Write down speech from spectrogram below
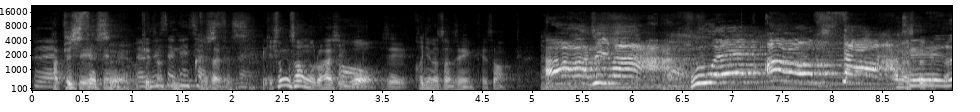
네. 박효신 비슷했어요. 네, 괜찮아요. 네. 이렇게 흉성으로 하시고 이제 권인호 선생님께서 하지마 후회 없어 그건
